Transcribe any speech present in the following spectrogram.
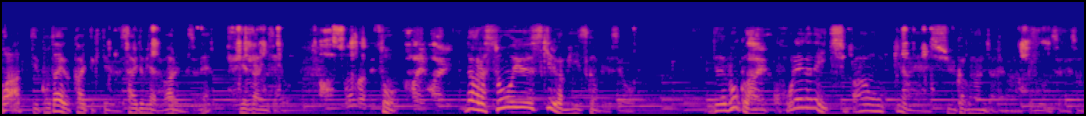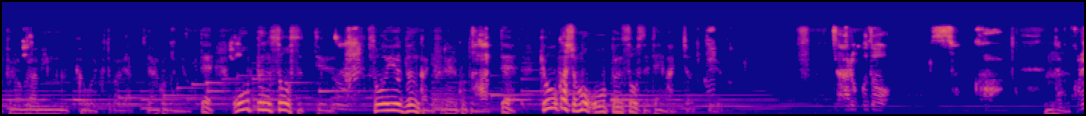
バーって答えが返ってきてるサイトみたいなのがあるんですよね。デザインせよあそうなんですか。そう。はいはい。だからそういうスキルが身につくわけですよで僕はこれがね一番大きなね収穫なんじゃないかなと思うんですよね。そのプログラミング教育とかでややることによってオープンソースっていうそういう文化に触れることによって教科書もオープンソースで手に入っちゃうっていう、なるほど。そっか。うん。でもこれ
